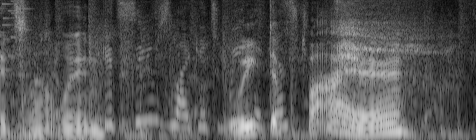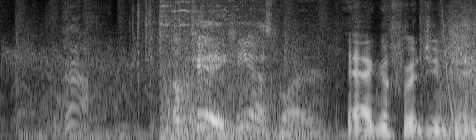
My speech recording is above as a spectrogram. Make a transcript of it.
It's not win. It seems like it's weak, Weak to fire. Okay, he has fire. Yeah, go for it, Junpei.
